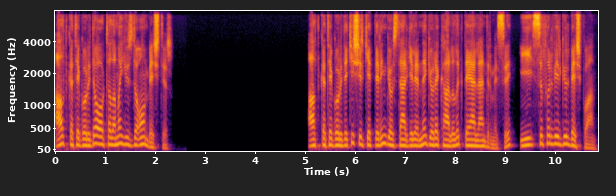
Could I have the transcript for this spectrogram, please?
alt kategoride ortalama %15'tir. Alt kategorideki şirketlerin göstergelerine göre karlılık değerlendirmesi, iyi 0,5 puan.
